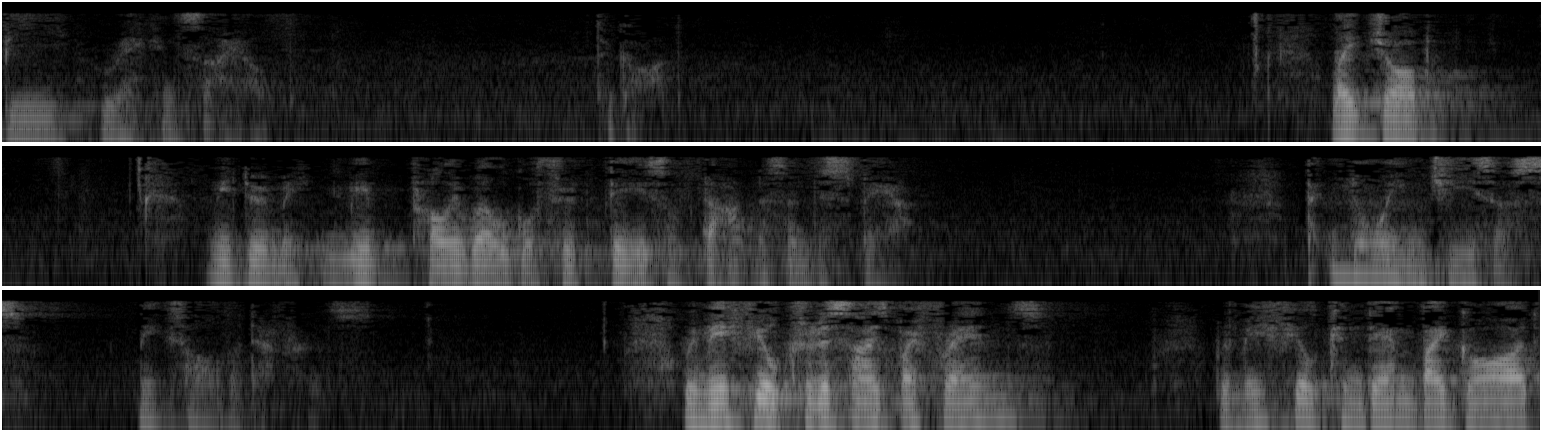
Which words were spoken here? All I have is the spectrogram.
be reconciled to God. Like Job, we do, we probably will go through days of darkness and despair. But knowing Jesus makes all the difference. We may feel criticized by friends. We may feel condemned by God,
